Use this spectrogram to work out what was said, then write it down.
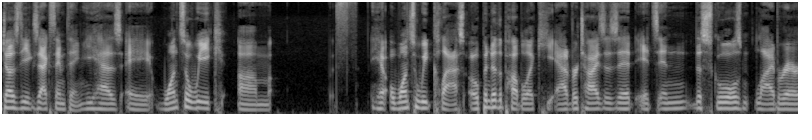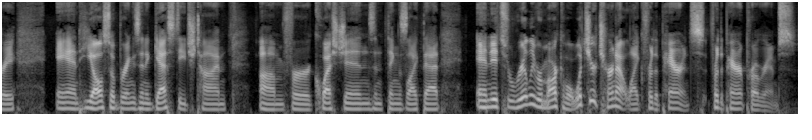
does the exact same thing. He has a once a week um a once a week class open to the public. He advertises it. It's in the school's library and he also brings in a guest each time um, for questions and things like that and it's really remarkable what's your turnout like for the parents for the parent programs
